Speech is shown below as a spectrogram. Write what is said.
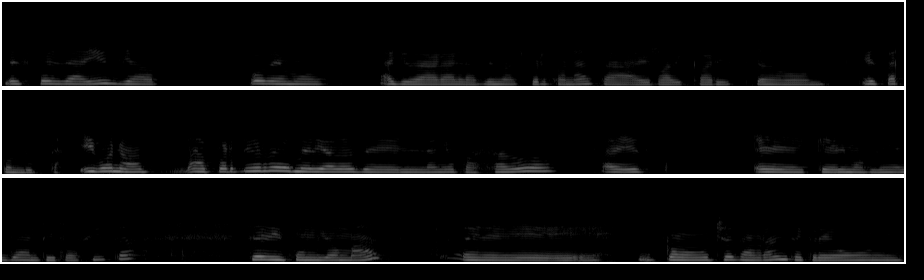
después de ahí ya podemos ayudar a las demás personas a erradicar esta, esta conducta. Y bueno, a, partir de mediados del año pasado es eh, que el movimiento antirracista se difundió más. Eh, como muchos sabrán, se creó un,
